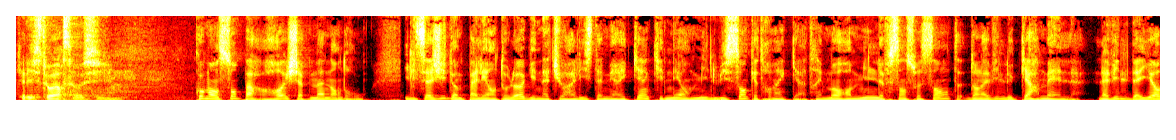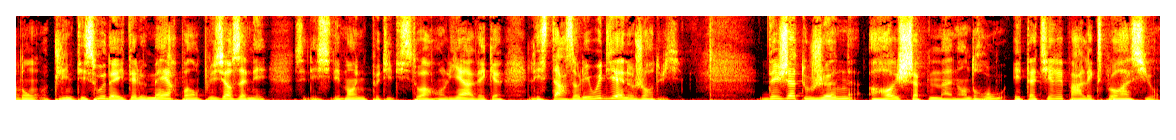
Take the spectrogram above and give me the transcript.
Quelle histoire ça aussi. Commençons par Roy Chapman Andrew. Il s'agit d'un paléontologue et naturaliste américain qui est né en 1884 et mort en 1960 dans la ville de Carmel, la ville d'ailleurs dont Clint Eastwood a été le maire pendant plusieurs années. C'est décidément une petite histoire en lien avec les stars hollywoodiennes aujourd'hui. Déjà tout jeune, Roy Chapman Andrew est attiré par l'exploration.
